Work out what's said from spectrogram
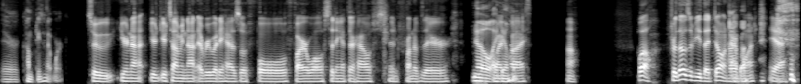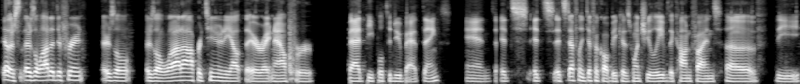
their company's network? So you're not you're, you're telling me not everybody has a full firewall sitting at their house in front of their no, Wi-Fi? I don't. Well, for those of you that don't have one, yeah, yeah. There's there's a lot of different there's a there's a lot of opportunity out there right now for bad people to do bad things, and it's it's it's definitely difficult because once you leave the confines of the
